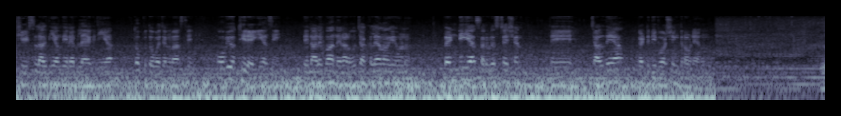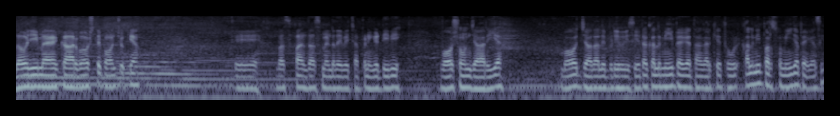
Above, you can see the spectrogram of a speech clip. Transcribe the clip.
ਸ਼ੀਟਸ ਲੱਗਦੀਆਂ ਹੁੰਦੀਆਂ ਨੇ ਬਲੈਕ ਜੀਆਂ, ਧੁੱਪ ਤੋਂ ਬਚਣ ਵਾਸਤੇ, ਉਹ ਵੀ ਉੱਥੇ ਹੀ ਰਹਿ ਗਈਆਂ ਸੀ। ਤੇ ਨਾਲੇ ਬਹਾਨੇ ਨਾਲ ਉਹ ਚੱਕ ਲਿਆਵਾਂਗੇ ਹੁਣ। ਪਿੰਡ ਹੀ ਆ ਸਰਵਿਸ ਸਟੇਸ਼ਨ ਤੇ ਚੱਲਦੇ ਆ ਗੱਡੀ ਦੀ ਵਾਸ਼ਿੰਗ ਕਰਾਉਣੇ ਆ ਹੁਣ। ਲੋ ਜੀ, ਮੈਂ ਕਾਰ ਵਾਸ਼ ਤੇ ਪਹੁੰਚ ਚੁੱਕਿਆ। ਤੇ ਬਸ 5-10 ਮਿੰਟ ਦੇ ਵਿੱਚ ਆਪਣੀ ਗੱਡੀ ਵੀ ਵਾਸ਼ ਹੋਣ ਜਾ ਰਹੀ ਆ। ਬਹੁਤ ਜ਼ਿਆਦਾ ਲਿਬੜੀ ਹੋਈ ਸੀ। ਇਹ ਤਾਂ ਕੱਲ ਮੀਂਹ ਪੈ ਗਿਆ, ਤਾਂ ਕਰਕੇ ਥੋੜਾ ਕੱਲ ਨਹੀਂ, ਪਰਸੋਂ ਮੀਂਹ ਜਿਹਾ ਪੈ ਗਿਆ ਸੀ।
